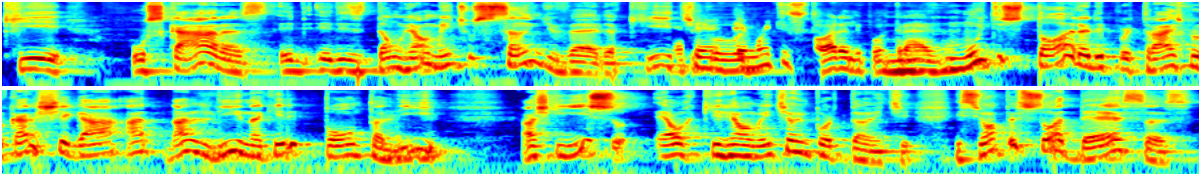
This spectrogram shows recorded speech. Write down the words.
que os caras, eles dão realmente o sangue, velho. Aqui, é, tipo. Tem, tem, muita história ali por trás, né? Muita história ali por trás, pro cara chegar a, ali, naquele ponto ali. Acho que isso é o que realmente é o importante. E se uma pessoa dessas,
